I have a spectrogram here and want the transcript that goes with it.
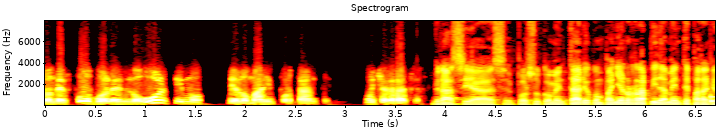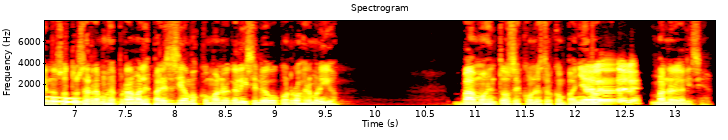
donde el fútbol es lo último de lo más importante. Muchas gracias. Gracias por su comentario, compañero. Rápidamente, para que nosotros cerremos el programa, ¿les parece si vamos con Manuel Galicia y luego con Roger Murillo? Vamos entonces con nuestros compañeros. Manuel Galicia.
